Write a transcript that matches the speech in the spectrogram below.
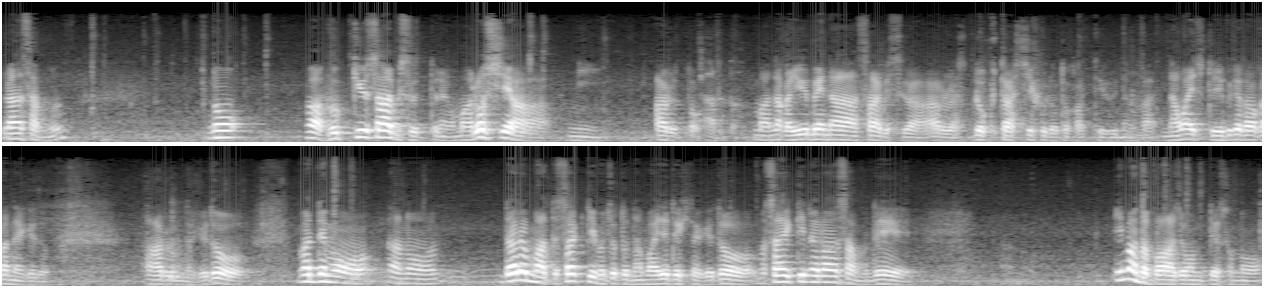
ランサムの、まあ、復旧サービスっていうのが、まあ、ロシアにあると。まあ、なんか有名なサービスがあるらしい。ドクターシフロとかっていうなんか名前ちょっと呼び方わかんないけどあるんだけど、まあ、でもあのダルマってさっきもちょっと名前出てきたけどまあ最近のランサムで今のバージョンってその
